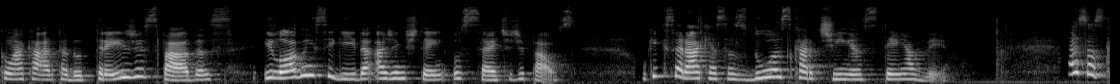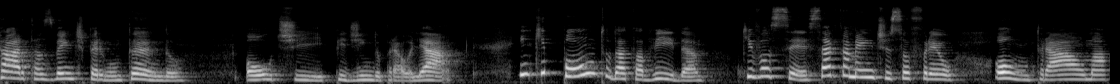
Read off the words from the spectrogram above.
com a carta do Três de Espadas, e logo em seguida a gente tem o Sete de Paus. O que, que será que essas duas cartinhas têm a ver? Essas cartas vêm te perguntando ou te pedindo para olhar em que ponto da tua vida que você certamente sofreu ou um trauma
